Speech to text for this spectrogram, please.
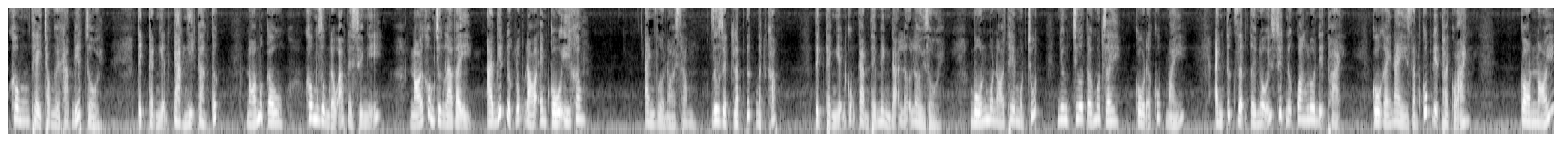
không thể cho người khác biết rồi. Tịch Thành Nghiễn càng nghĩ càng tức. Nói một câu, không dùng đầu óc để suy nghĩ. Nói không chừng là vậy, ai biết được lúc đó em cố ý không? Anh vừa nói xong, Dư Duyệt lập tức bật khóc. Tịch Thành Nghiễn cũng cảm thấy mình đã lỡ lời rồi. Vốn muốn nói thêm một chút, nhưng chưa tới một giây, cô đã cúp máy. Anh tức giận tới nỗi suýt nữa quang luôn điện thoại. Cô gái này dám cúp điện thoại của anh. Còn nói,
